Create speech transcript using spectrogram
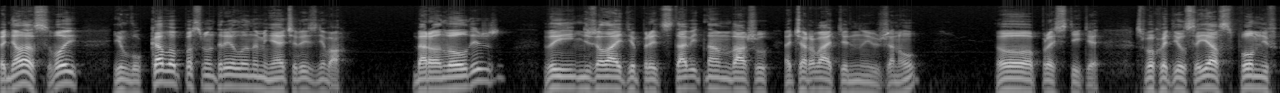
подняла свой и лукаво посмотрела на меня через него. «Барон Волдиш, вы не желаете представить нам вашу очаровательную жену? О, простите, спохватился я, вспомнив,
